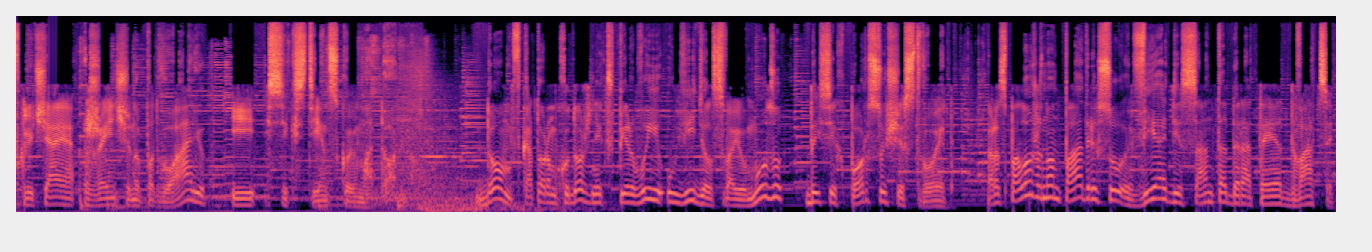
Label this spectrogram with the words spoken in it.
включая «Женщину под вуалью» и «Сикстинскую Мадонну». Дом, в котором художник впервые увидел свою музу, до сих пор существует. Расположен он по адресу Виа ди Санта Доротея 20.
